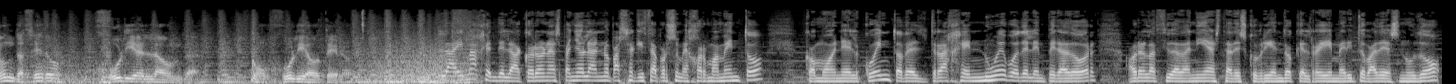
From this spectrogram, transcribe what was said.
Onda Cero, Julia en la Onda, con Julia Otero. La imagen de la corona española no pasa quizá por su mejor momento, como en el cuento del traje nuevo del emperador, ahora la ciudadanía está descubriendo que el rey emérito va desnudo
